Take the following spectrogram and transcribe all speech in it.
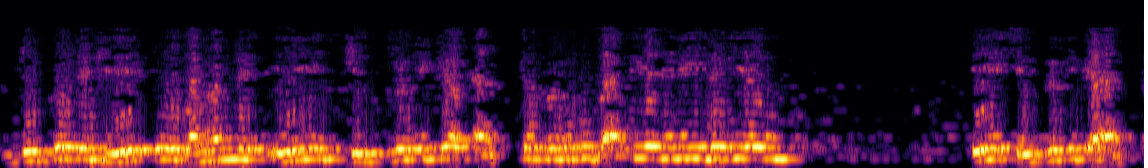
දුකට හේතුව බලන්නේ ඒ චිත්‍ර ටික ඇත්ත කරපු ගතිය නෙමෙයිද කියලා. ඒ චිත්‍ර ටික ඇත්ත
